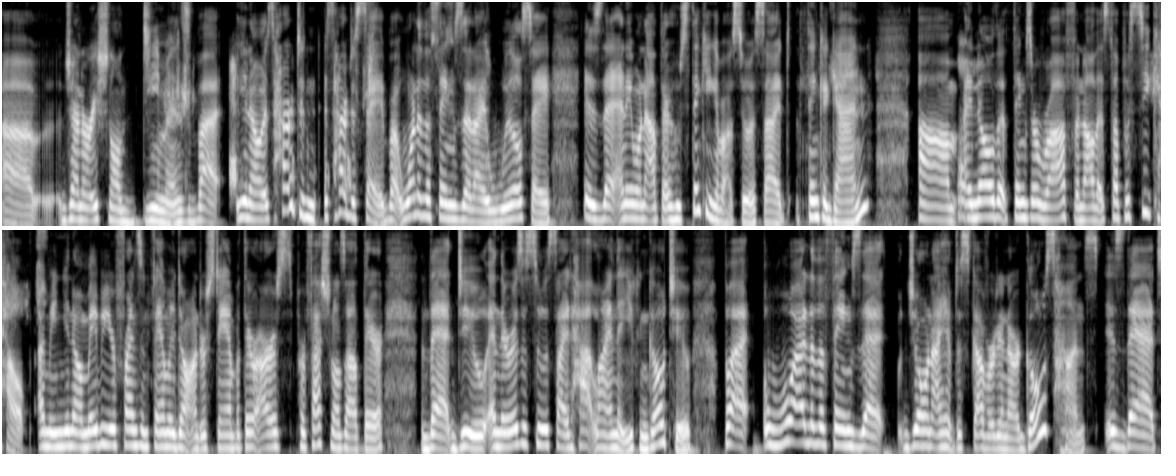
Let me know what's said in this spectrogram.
uh, generational demons, but you know it's hard to it's hard to say. But one of the things that I will say is that anyone out there who's thinking about suicide, think again. Um, I know that things are rough and all that stuff, but seek help. I mean, you know, maybe your friends and family don't understand, but there are professionals out there that do, and there is a suicide hotline that you can go to. But one of the things that Joe and I have discovered in our ghost hunts is that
